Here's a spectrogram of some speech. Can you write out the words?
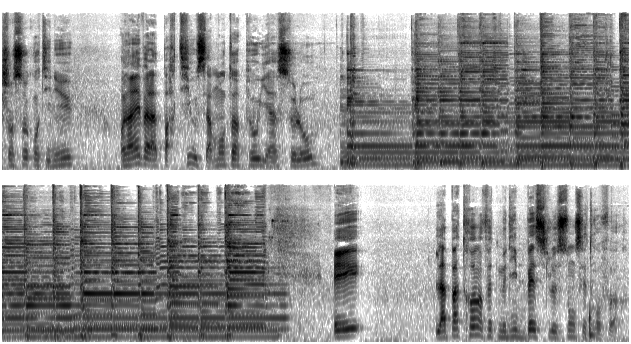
La chanson continue. On arrive à la partie où ça monte un peu, où il y a un solo. Et la patronne en fait me dit baisse le son, c'est trop fort.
